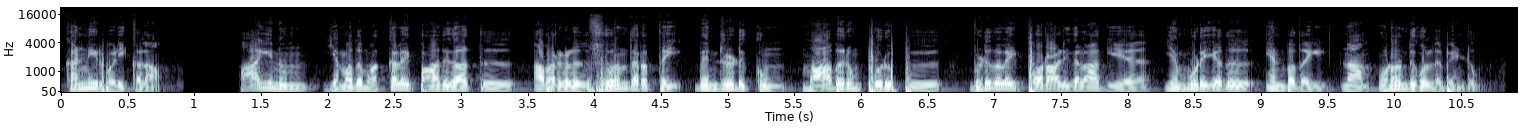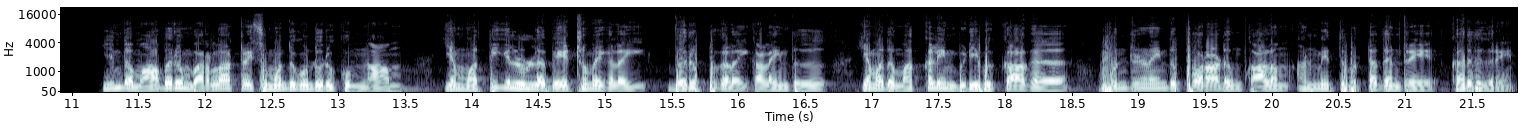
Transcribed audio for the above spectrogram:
கண்ணீர் வடிக்கலாம். ஆயினும் எமது மக்களை பாதுகாத்து அவர்களது சுதந்திரத்தை வென்றெடுக்கும் மாபெரும் பொறுப்பு விடுதலை போராளிகளாகிய எம்முடையது என்பதை நாம் உணர்ந்து கொள்ள வேண்டும். இந்த மாபெரும் வரலாற்றை சுமந்து கொண்டிருக்கும் நாம் எம் மத்தியில் உள்ள வேற்றுமைகளை வெறுப்புகளை களைந்து எமது மக்களின் விடிவுக்காக ஒன்றிணைந்து போராடும் காலம் அண்மித்து விட்டதென்றே கருதுகிறேன்.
